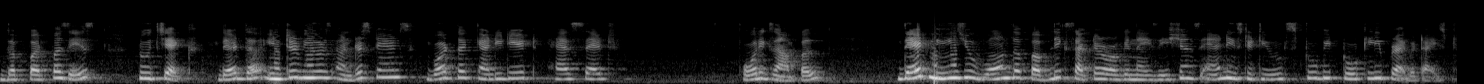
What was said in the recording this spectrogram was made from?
The purpose is to check that the interviewers understands what the candidate has said. For example, that means you want the public sector organizations and institutes to be totally privatized.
